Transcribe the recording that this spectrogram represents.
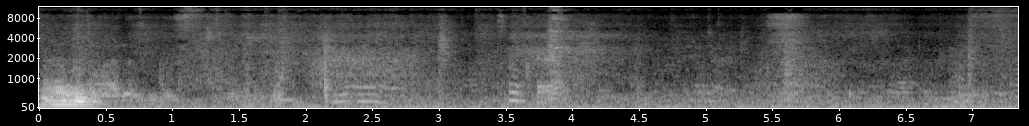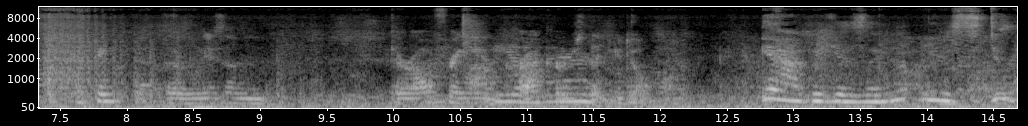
blood in this. It's okay. I think that the reason they're offering you crackers that you don't want. Yeah, because they're not really stupid.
